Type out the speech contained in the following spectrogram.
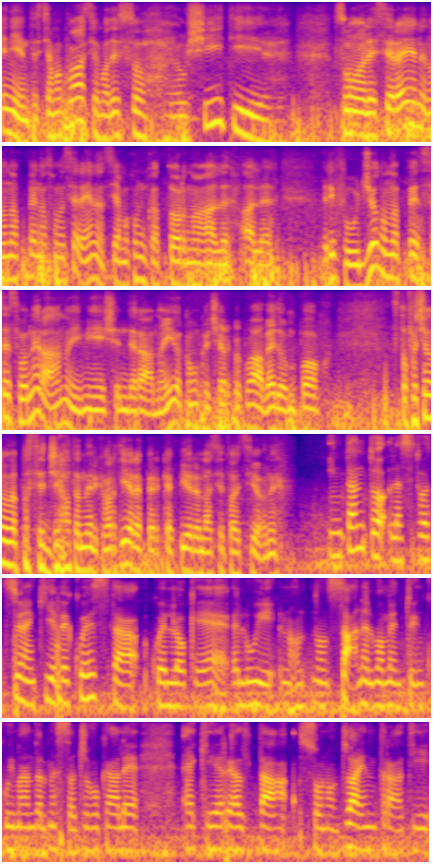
E niente, stiamo qua, siamo adesso usciti, sono le sirene, non appena sono sirene, siamo comunque attorno al, al rifugio, non appena, se suoneranno i miei scenderanno. Io comunque cerco qua, vedo un po', sto facendo una passeggiata nel quartiere per capire la situazione. Intanto la situazione a Kiev è questa, quello che lui non, non, sa nel momento in cui manda il messaggio vocale è che in realtà sono già entrati,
